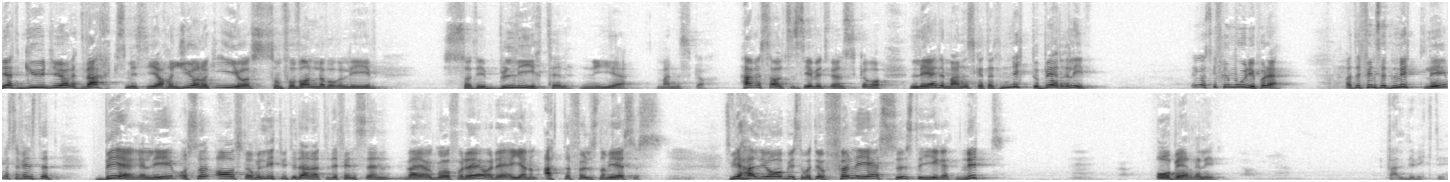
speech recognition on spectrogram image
Det at Gud gjør et verk, som vi sier, han gjør noe i oss som forvandler våre liv, sånn at vi blir til nye mennesker. Her i salen sier vi at vi ønsker å lede mennesker til et nytt og bedre liv. Jeg er ganske frimodig på det. At det fins et nytt liv, og så fins det et bedre liv. Og så avslår vi litt ut i den at det fins en vei å gå for det, og det er gjennom etterfølgelsen av Jesus. Så Vi er hellige overbevist om at det å følge Jesus det gir et nytt og bedre liv. Veldig viktig.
